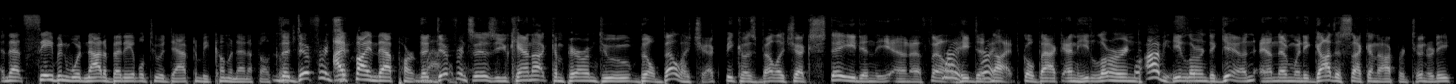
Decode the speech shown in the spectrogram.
And that Saban would not have been able to adapt and become an NFL coach. The difference- I find that part The laughable. difference is you cannot compare him to Bill Belichick because Belichick stayed in the NFL. Right, he did right. not go back, and he learned. Well, he learned again, and then when he got a second opportunity,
